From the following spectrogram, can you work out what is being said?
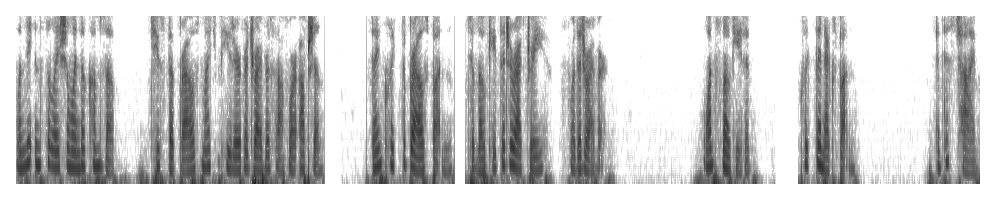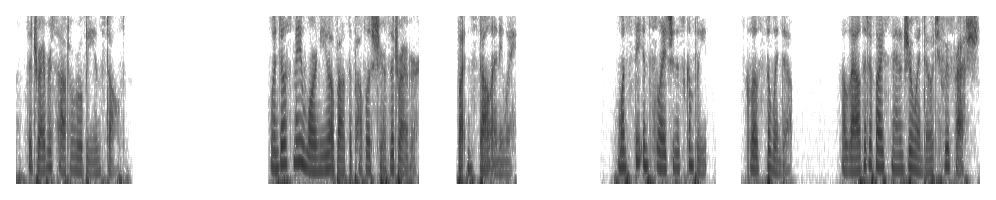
When the installation window comes up, choose the Browse My Computer for Driver Software option. Then click the Browse button to locate the directory for the driver. Once located, click the Next button. At this time, the driver software will be installed. Windows may warn you about the publisher of the driver, but install anyway. Once the installation is complete, close the window. Allow the Device Manager window to refresh,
